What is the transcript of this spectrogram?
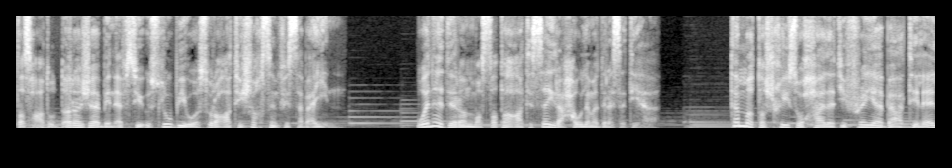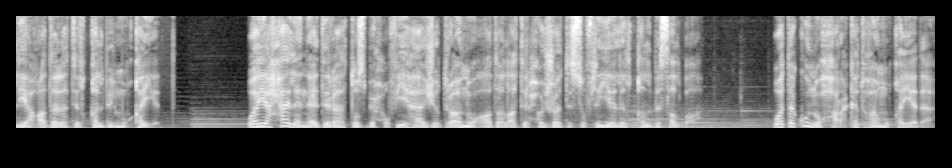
تصعد الدرجة بنفس أسلوب وسرعة شخص في السبعين. ونادرا ما استطاعت السير حول مدرستها. تم تشخيص حالة فريا باعتلال عضلة القلب المقيد. وهي حالة نادرة تصبح فيها جدران عضلات الحجرة السفلية للقلب صلبة. وتكون حركتها مقيدة.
